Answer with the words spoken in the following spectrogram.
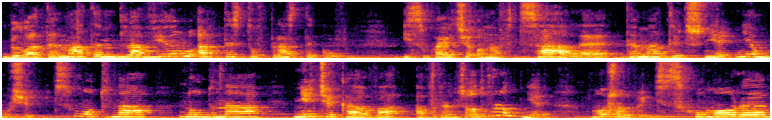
Była tematem dla wielu artystów plastyków. I słuchajcie, ona wcale tematycznie nie musi być smutna, nudna, nieciekawa, a wręcz odwrotnie. Może być z humorem,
